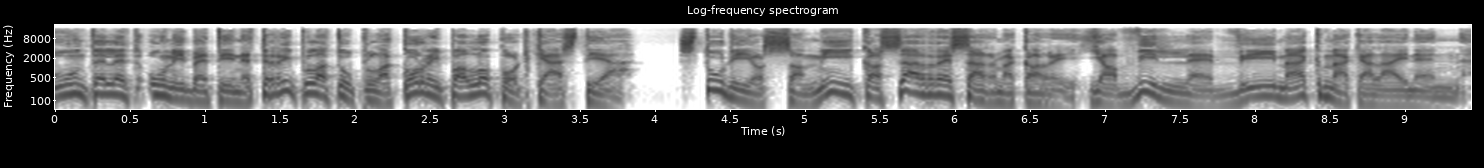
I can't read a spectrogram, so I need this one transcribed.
Kuuntelet Unibetin tripla tupla koripallopodcastia. Studiossa Miika Särre Särmäkari ja Ville Viimäk Mäkäläinen.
